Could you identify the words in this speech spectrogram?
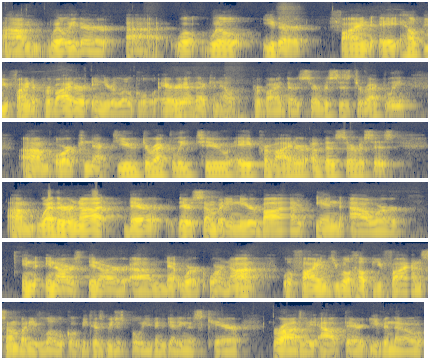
um, we'll either uh, we'll we'll either find a help you find a provider in your local area that can help provide those services directly, um, or connect you directly to a provider of those services. Um, whether or not there there's somebody nearby in our in in our in our um, network or not, we'll find will help you find somebody local because we just believe in getting this care broadly out there, even though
